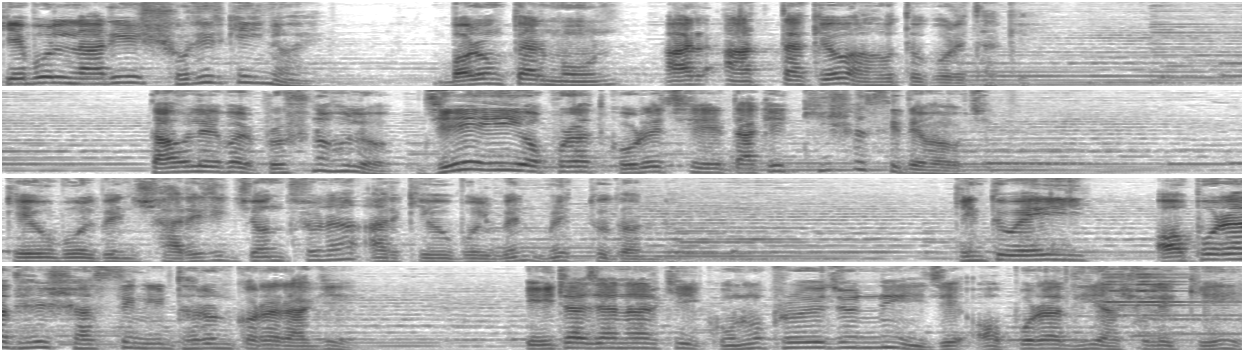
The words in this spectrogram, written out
কেবল নারীর শরীরকেই নয়, বরং তার মন আর আত্মাকেও আহত করে থাকে। তাহলে এবার প্রশ্ন হলো, যে এই অপরাধ করেছে, তাকে কি শাস্তি দেওয়া উচিত? কেউ বলবেন শারীরিক যন্ত্রণা, আর কেউ বলবেন মৃত্যুদণ্ড। কিন্তু এই অপরাধের শাস্তি নির্ধারণ করার আগে, এটা জানার কি কোনো প্রয়োজন নেই যে অপরাধী আসলে কে?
